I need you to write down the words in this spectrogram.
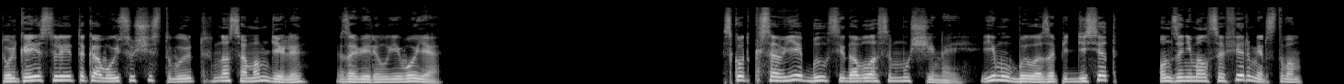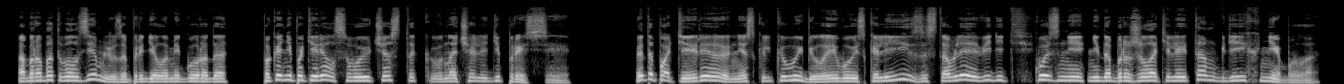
Только если таковой существует на самом деле, заверил его я. Скотт Ксавье был седовласым мужчиной. Ему было за пятьдесят, он занимался фермерством, обрабатывал землю за пределами города, пока не потерял свой участок в начале депрессии. Эта потеря несколько выбила его из колеи, заставляя видеть козни недоброжелателей там, где их не было.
